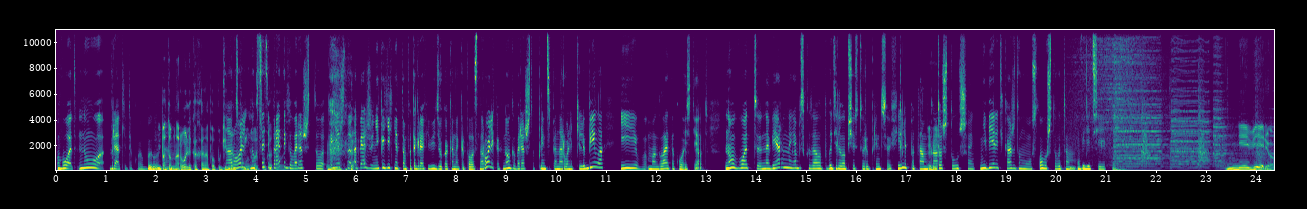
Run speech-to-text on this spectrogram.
Вот, ну, вряд ли такое было. И потом на роликах она по На Букингемскому ролик, ну, кстати, про это говорят, что, конечно, опять же, никаких нет там фотографий, видео, как она каталась на роликах, но говорят, что, в принципе, она ролики любила и могла и такое сделать. Но вот, наверное, я бы сказала, выделила вообще историю принца Филиппа, там, как то, что лучше не верить каждому слову, что вы там увидите. Не верю.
